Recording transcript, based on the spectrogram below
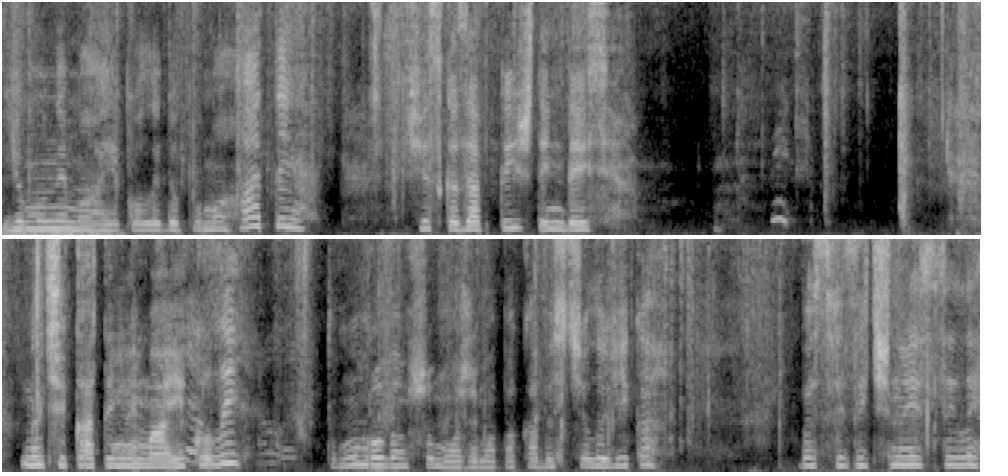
Йому немає коли допомагати. Ще сказав тиждень десь. Ну, чекати немає коли. Тому робимо, що можемо, поки без чоловіка, без фізичної сили.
